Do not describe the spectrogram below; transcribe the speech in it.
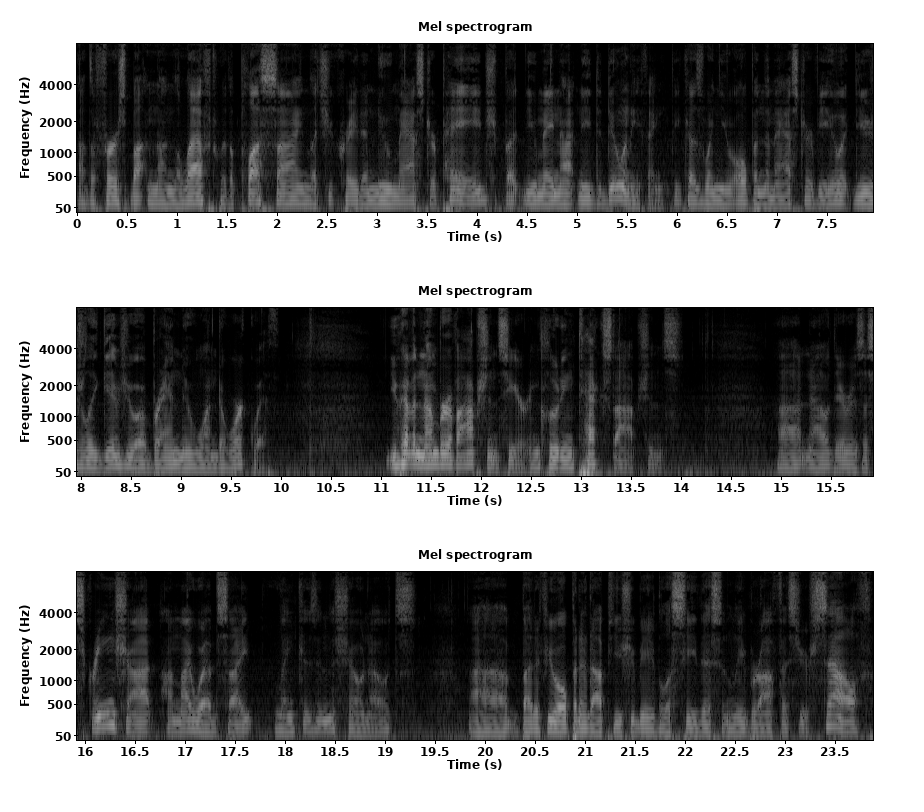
now, the first button on the left with a plus sign lets you create a new master page, but you may not need to do anything because when you open the master view, it usually gives you a brand new one to work with. You have a number of options here, including text options. Uh, now, there is a screenshot on my website, link is in the show notes. Uh, but if you open it up, you should be able to see this in LibreOffice yourself.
